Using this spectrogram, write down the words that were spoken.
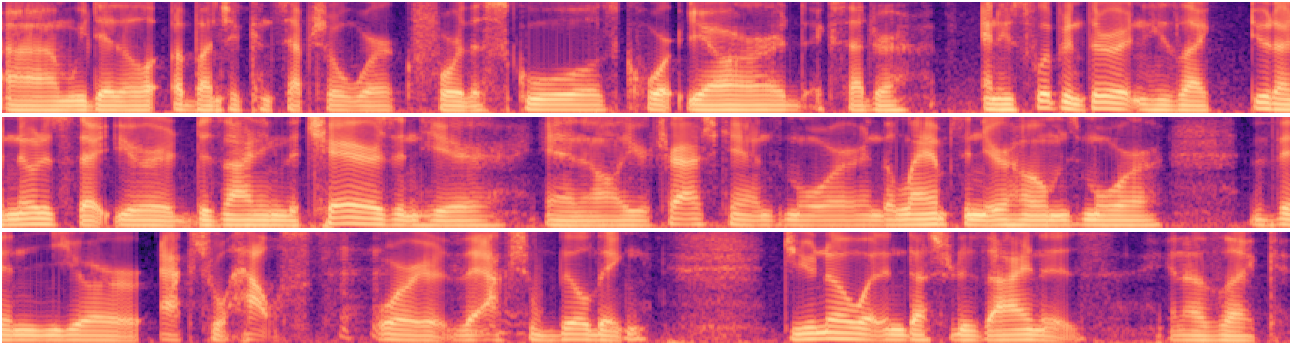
Um, we did a, a bunch of conceptual work for the schools, courtyard, etc and he's flipping through it and he's like dude i noticed that you're designing the chairs in here and all your trash cans more and the lamps in your homes more than your actual house or the actual building. Do you know what industrial design is? And i was like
